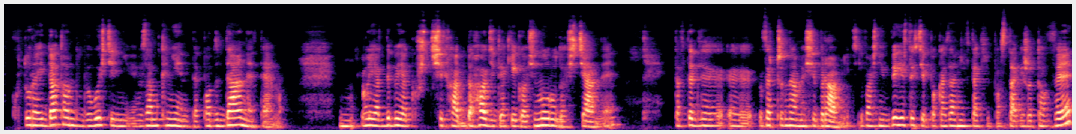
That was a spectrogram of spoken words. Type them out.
w której dotąd byłyście, nie wiem, zamknięte, poddane temu. Mm, Ale jak gdyby jak już się cho- dochodzi do jakiegoś muru, do ściany, to wtedy y, zaczynamy się bronić. I właśnie Wy jesteście pokazani w takiej postawie, że to Wy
